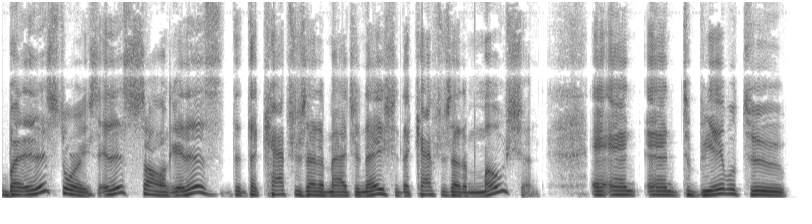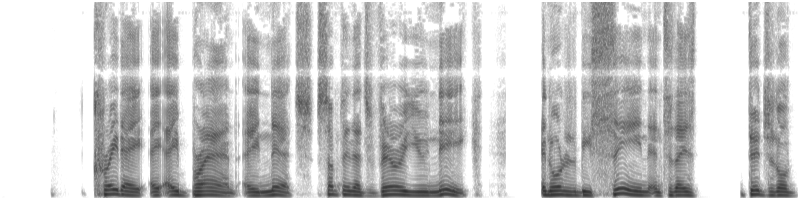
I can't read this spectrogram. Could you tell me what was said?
But it is stories, it is song, it is that, that captures that imagination, that captures that emotion, and and, and to be able to create a, a, a brand, a niche, something that's very unique, in order to be seen in today's digital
